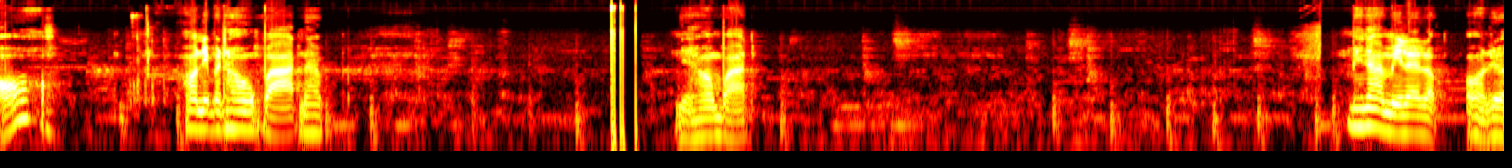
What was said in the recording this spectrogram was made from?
อ๋อ ห้องนี้เป็นห้องบาสนะครับ เนี่ยห้องบาสไม่น่ามีอะไรหรอกอ๋อเดี๋ยว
